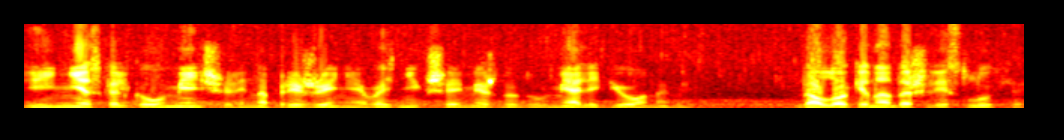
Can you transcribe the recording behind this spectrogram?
и несколько уменьшили напряжение, возникшее между двумя легионами. До Локина дошли слухи,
